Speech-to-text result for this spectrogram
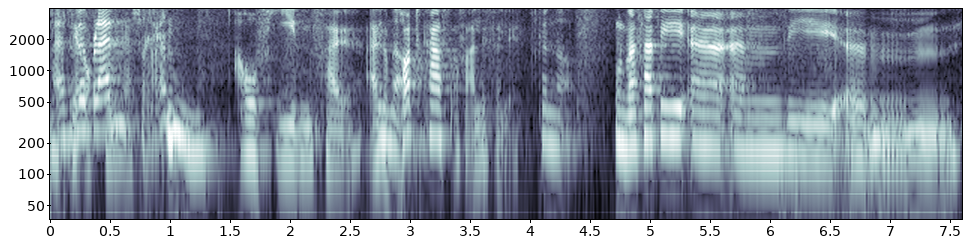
Also wir bleiben dran. Auf jeden Fall. Also genau. Podcast auf alle Fälle. Genau. Und was hat die, äh, ähm, die ähm,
